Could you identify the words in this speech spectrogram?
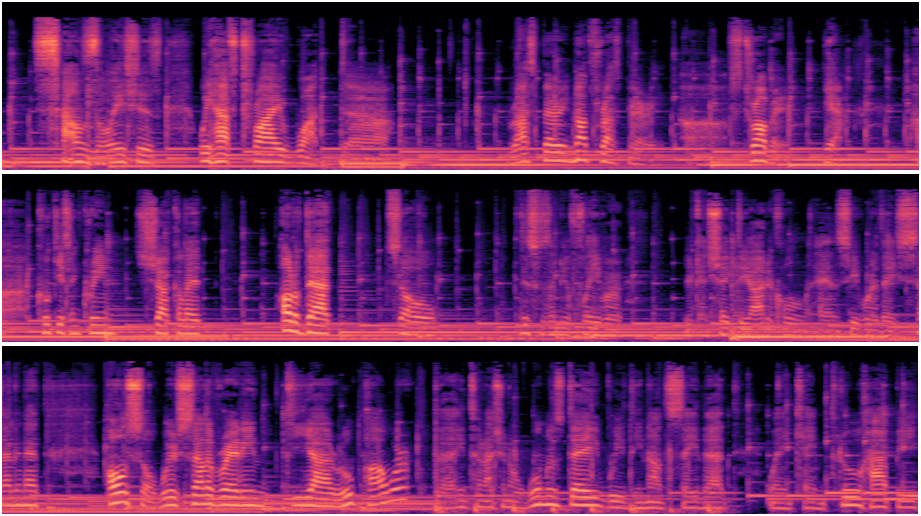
sounds delicious. We have tried what? Uh, raspberry? Not raspberry. Uh, strawberry. Yeah. Uh, cookies and cream, chocolate, all of that. So this is a new flavor. You can check the article and see where they're selling it. Also, we're celebrating Dia Ru Power, the International Women's Day. We did not say that when it came through. Happy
